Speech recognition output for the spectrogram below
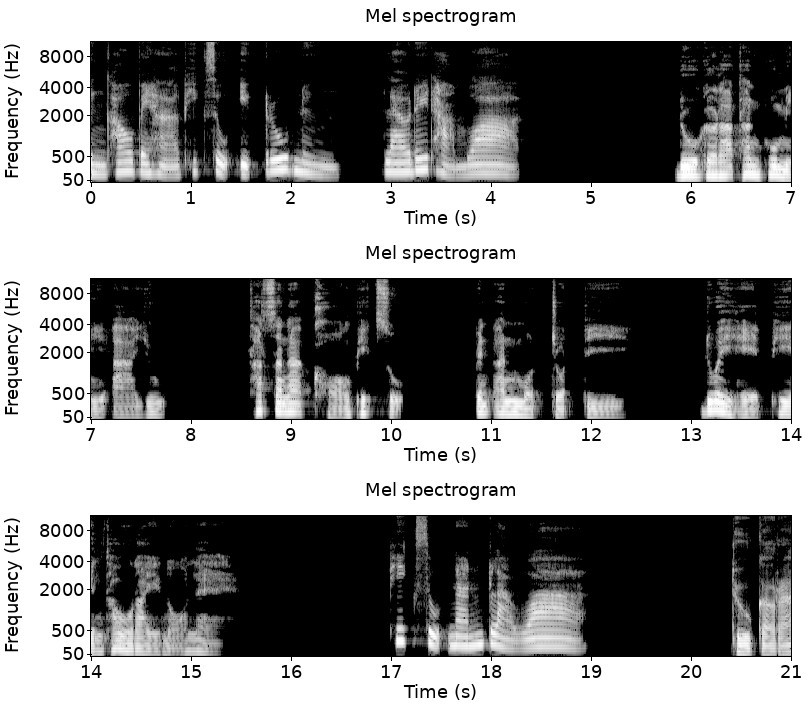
ึงเข้าไปหาภิกษุอีกรูปหนึ่ง แล้วได้ถามว่า ดูกระท่านผู้มีอายุ ทัศนะของภิกษุ เป็นอันหมดจดดี ด้วยเหตุเพียงเท่าไรหนอแล ภิกษุนั้นกล่าวว่า ดูกระ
